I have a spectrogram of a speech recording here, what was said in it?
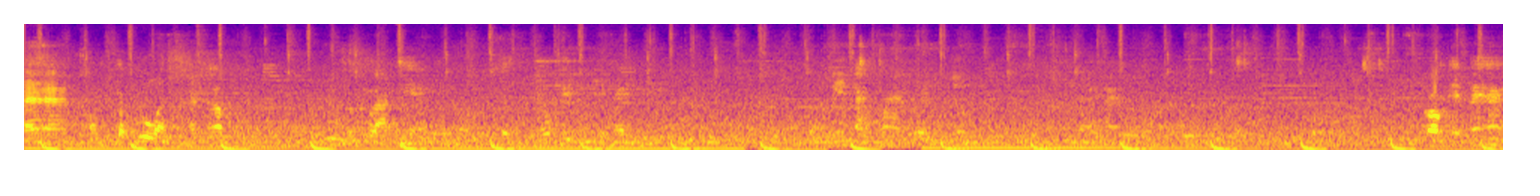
นะฮะของตำรวจนะครับอยู่ข้างหลังเนี่ยเขาเป็นยังไงตรงนี้หนักมากเลยเดี๋ยวนะฮะกล้องเห็นไหมฮะ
